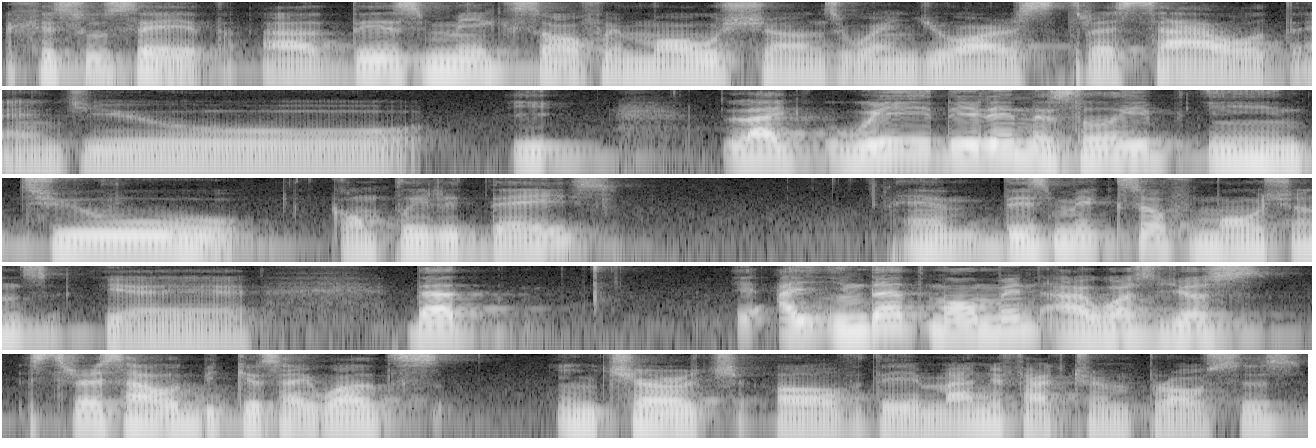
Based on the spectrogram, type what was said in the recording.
Jesus said, uh, this mix of emotions when you are stressed out and you, like we didn't sleep in two completed days, and this mix of emotions uh, that I, in that moment I was just stressed out because I was in charge of the manufacturing process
